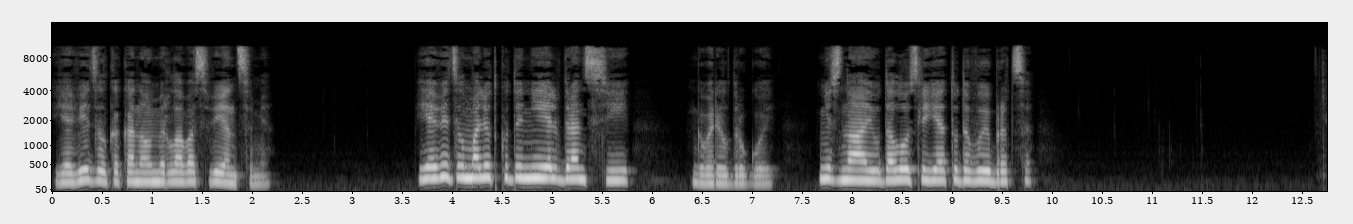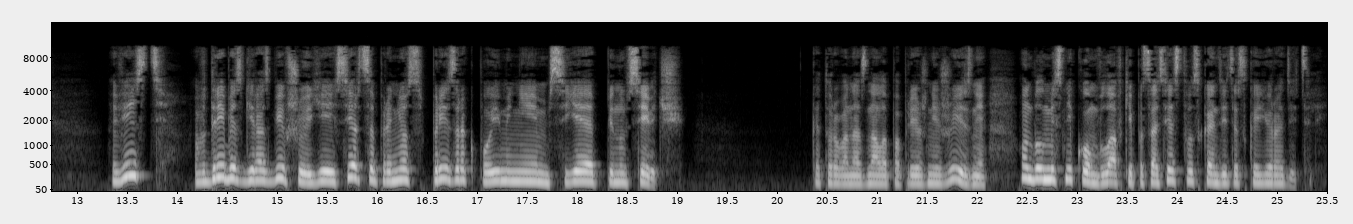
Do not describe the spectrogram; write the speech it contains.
«Я видел, как она умерла в Освенциме». «Я видел малютку Даниэль в Дранси», — говорил другой. «Не знаю, удалось ли ей оттуда выбраться». Весть, вдребезги разбившую ей сердце, принес призрак по имени Мсье Пинусевич которого она знала по прежней жизни. Он был мясником в лавке по соседству с кондитерской ее родителей.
